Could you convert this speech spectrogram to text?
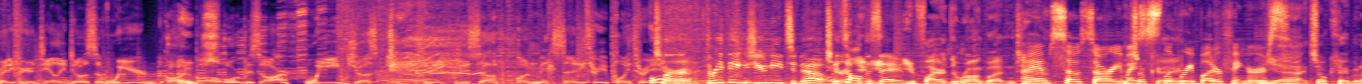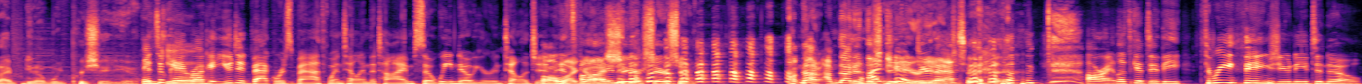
Ready for your daily dose of weird, oddball, or bizarre? We just can't make this up on Mix 93.3. Or three things you need to know. Tara, it's all you, the same. You, fired the wrong button, I am so sorry, my okay. slippery butterfingers. Yeah, it's okay, but I, you know, we appreciate you. Thank it's okay, you. Rocket. You did backwards math when telling the time, so we know you're intelligent. Oh It's my gosh, fine. Ser- seriously. I'm not. I'm not in this I new can't year do yet. that. All right, let's get to the three things you need to know.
